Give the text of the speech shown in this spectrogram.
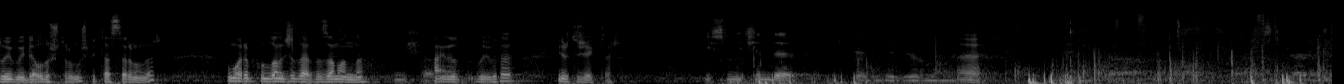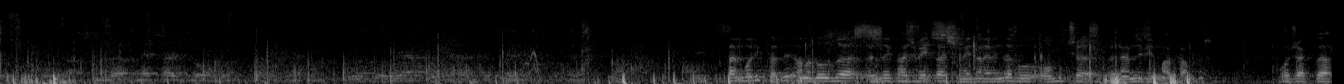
duyguyla oluşturulmuş bir tasarımı var. Umarım kullanıcılar da zamanla İnşallah. aynı duyguda yürütecekler. İsmi için de tebrik ediyorum. Yani. Evet. Sembolik tabii. Anadolu'da özellikle Hacı Bektaş Meydan Evi'nde bu oldukça önemli bir makamdır. Ocak'ta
